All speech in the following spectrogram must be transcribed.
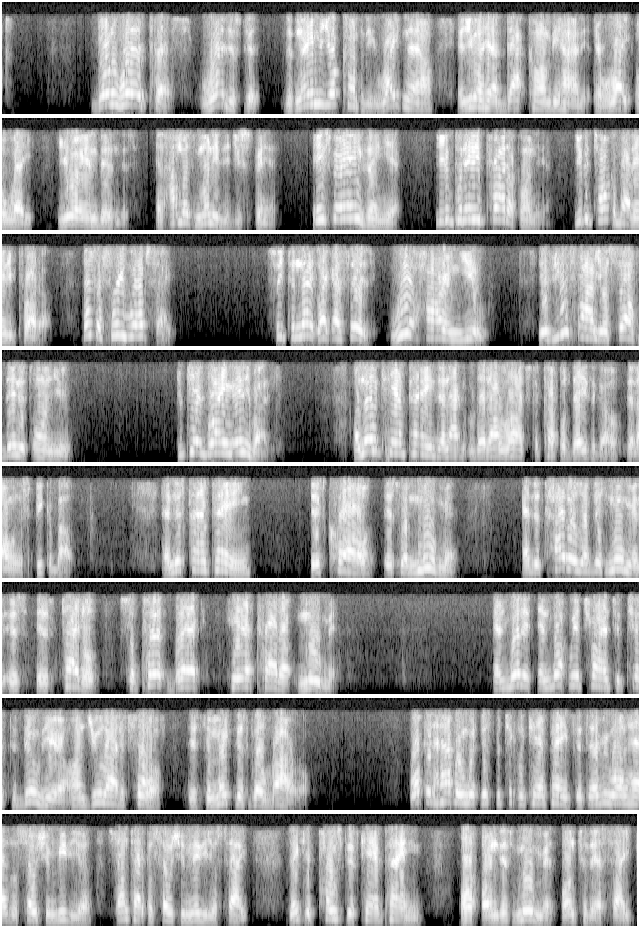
Go to WordPress, register the name of your company right now, and you're going to have .com behind it. And right away, you're in business. And how much money did you spend? You didn't spend anything yet. You can put any product on there. You can talk about any product. That's a free website. See, tonight, like I said, we're hiring you. If you fire yourself, then it's on you. You can't blame anybody. Another campaign that I that I launched a couple days ago that I want to speak about, and this campaign is called it's a movement, and the title of this movement is is titled "Support Black Hair Product Movement." And what it and what we're trying to attempt to do here on July the fourth is to make this go viral. What could happen with this particular campaign, since everyone has a social media, some type of social media site, they could post this campaign or on this movement onto their site.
